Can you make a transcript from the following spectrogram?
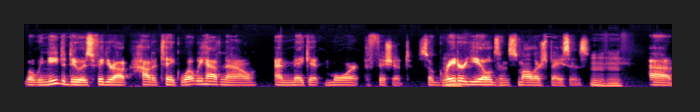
what we need to do is figure out how to take what we have now and make it more efficient. So greater mm-hmm. yields in smaller spaces. Mm-hmm. uh,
